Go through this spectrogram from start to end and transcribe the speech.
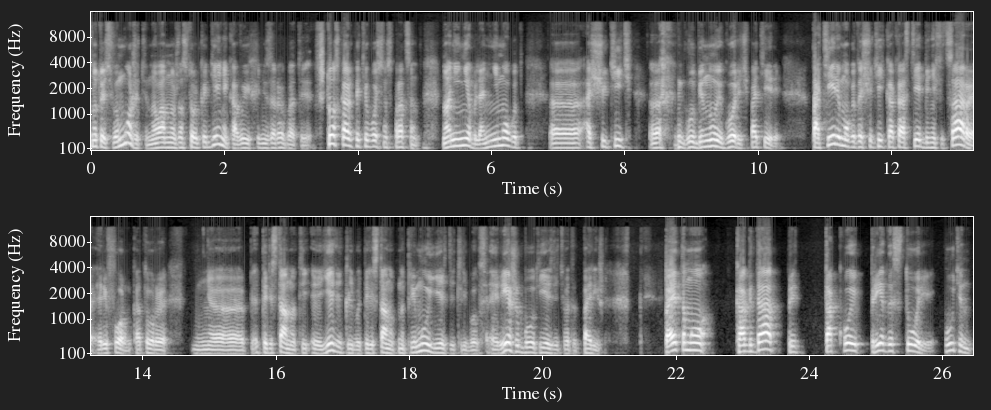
Ну, то есть вы можете, но вам нужно столько денег, а вы их и не зарабатываете. Что скажут эти 80%? Но они не были, они не могут э, ощутить э, глубину и горечь потери. Потери могут ощутить как раз те бенефициары реформ, которые э, перестанут ездить, либо перестанут напрямую ездить, либо реже будут ездить в этот Париж. Поэтому, когда при такой предыстории Путин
